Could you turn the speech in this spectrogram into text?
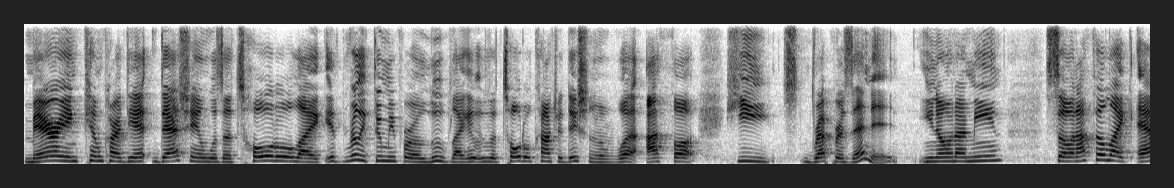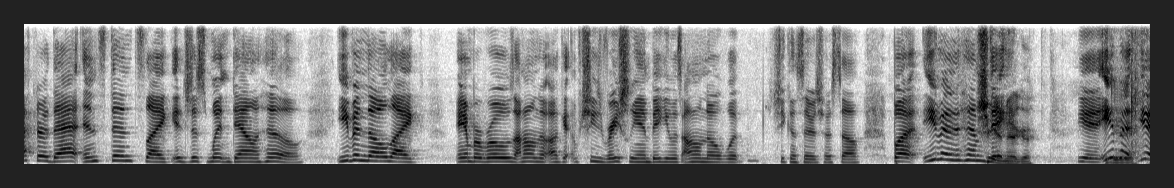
marrying Kim Kardashian was a total like. It really threw me for a loop. Like, it was a total contradiction of what I thought he represented. You know what I mean? So, and I feel like after that instance, like it just went downhill. Even though like Amber Rose, I don't know, she's racially ambiguous. I don't know what she considers herself, but even him, She a dating- nigga. Yeah, even yeah.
